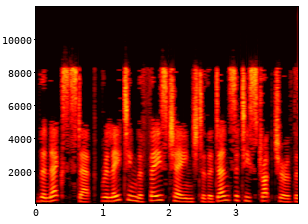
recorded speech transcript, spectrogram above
the next step, relating the phase change to the density structure of the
